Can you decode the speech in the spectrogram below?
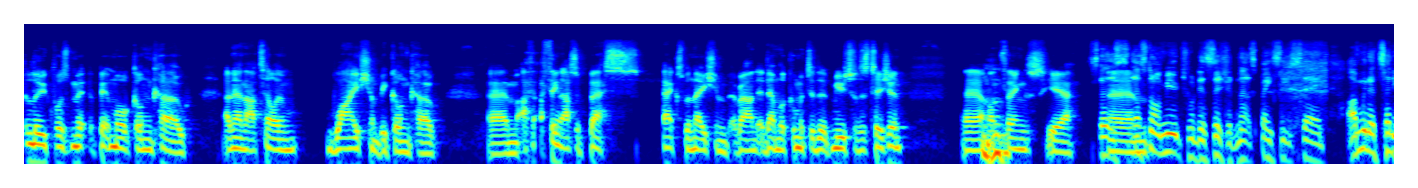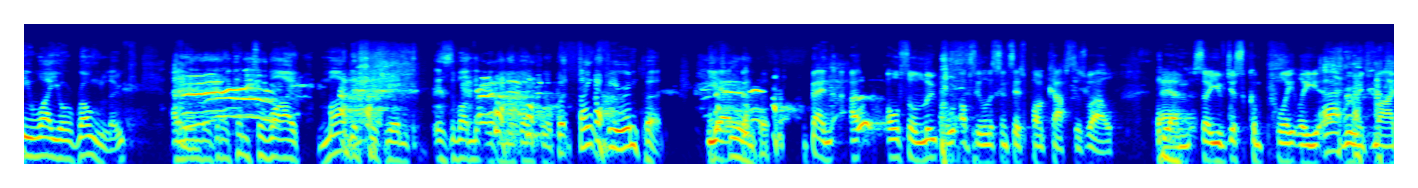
Luke was a bit more gun co, and then I tell him why he shouldn't be gun co. Um, I, I, think that's the best explanation around it. Then we'll come into the mutual decision uh, mm-hmm. on things. Yeah, so um, that's not a mutual decision. That's basically saying I'm going to tell you why you're wrong, Luke, and then we're going to come to why my decision is the one that we're going to go for. But thanks for your input. Yeah, Ben. Uh, also, Luke will obviously listen to this podcast as well. Um, yeah. So you've just completely uh, ruined my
